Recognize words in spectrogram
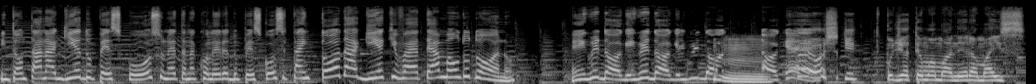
Então tá na guia do pescoço, né? Tá na coleira do pescoço e tá em toda a guia que vai até a mão do dono. Angry dog, angry dog, angry dog. Hum, Dog, é, é. eu acho que podia ter uma maneira mais.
